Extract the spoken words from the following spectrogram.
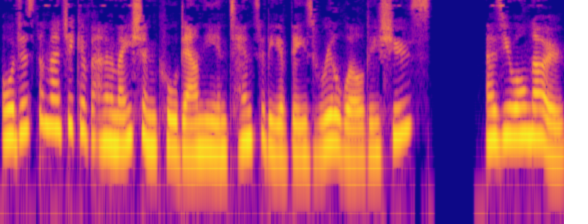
Or does the magic of animation cool down the intensity of these real-world issues? As you all know,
